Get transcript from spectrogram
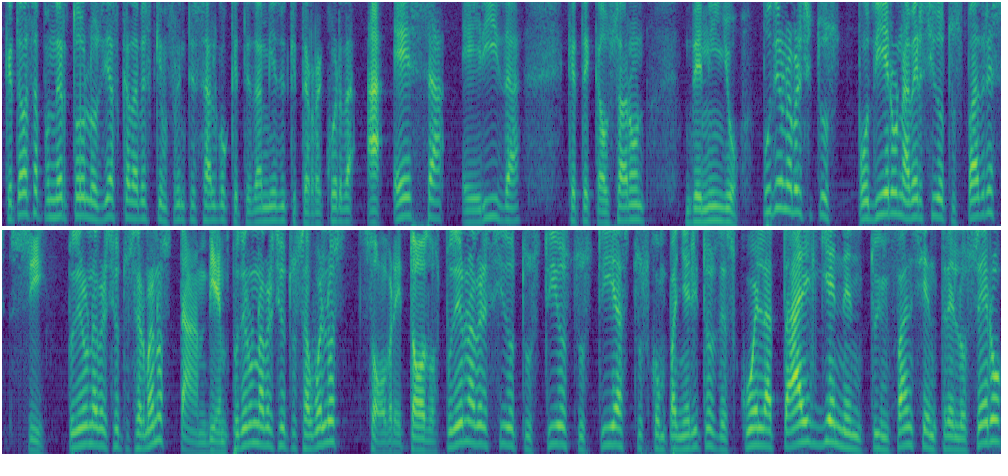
que te vas a poner todos los días cada vez que enfrentes algo que te da miedo y que te recuerda a esa herida que te causaron de niño. ¿Pudieron haber sido tus, ¿pudieron haber sido tus padres? Sí. ¿Pudieron haber sido tus hermanos? También. ¿Pudieron haber sido tus abuelos? Sobre todos. ¿Pudieron haber sido tus tíos, tus tías, tus compañeritos de escuela, alguien en tu infancia entre los cero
